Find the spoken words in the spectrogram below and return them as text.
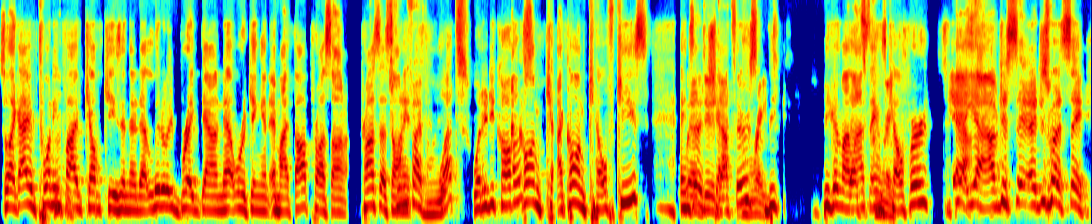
So like I have 25 mm-hmm. Kelf keys in there that literally break down networking and, and my thought process on process 25 on what? What did you call those? I call them I call them Kelp keys instead well, dude, of chapters. Be, because my that's last name's Kelfer. Yeah, yeah, yeah. I'm just saying. I just want to say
